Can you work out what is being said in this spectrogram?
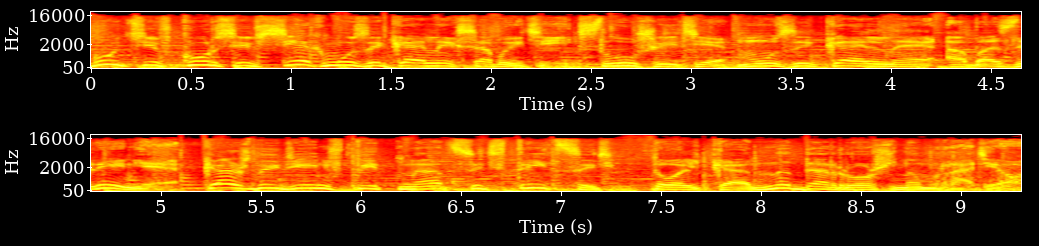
Будьте в курсе всех музыкальных событий. Слушайте «Музыкальное обозрение» каждый день в 15.30 только на Дорожном радио.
